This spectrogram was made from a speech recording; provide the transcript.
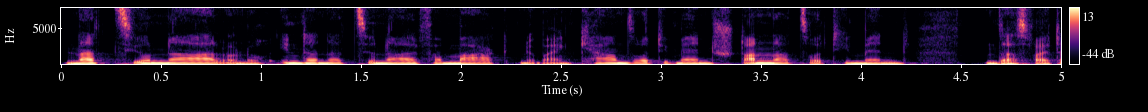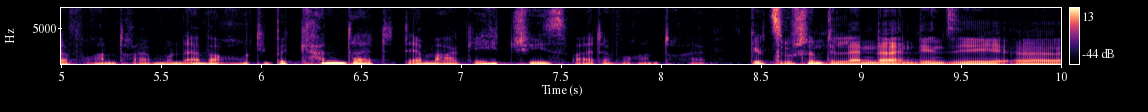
national und auch international vermarkten über ein Kernsortiment, Standardsortiment und das weiter vorantreiben und einfach auch die Bekanntheit der Marke Hitchis weiter vorantreiben. Gibt es bestimmte Länder, in denen Sie äh,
